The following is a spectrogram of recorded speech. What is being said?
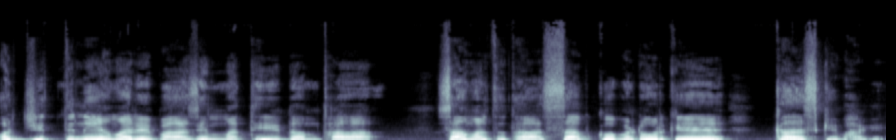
और जितने हमारे पास हिम्मत थी, दम था, सामर्थ्य था, सबको बटोर के कस के भागे।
